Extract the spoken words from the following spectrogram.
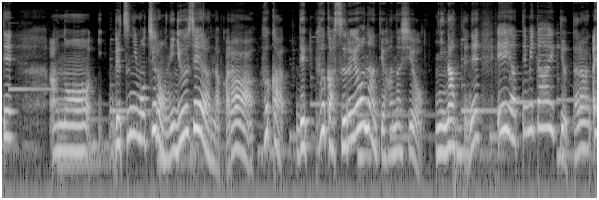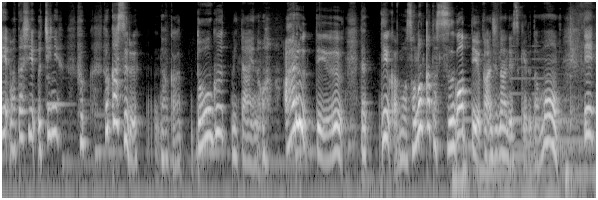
であの別にもちろんね有精卵だから孵化で孵化するよなんていう話をになってね「えー、やってみたい」って言ったら「え私うちに孵化するなんか道具みたいの あるっていうっていうかもうその方すごっていう感じなんですけれどもで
